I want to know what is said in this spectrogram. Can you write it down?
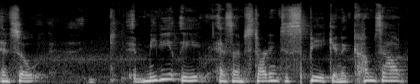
And so immediately as I'm starting to speak and it comes out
